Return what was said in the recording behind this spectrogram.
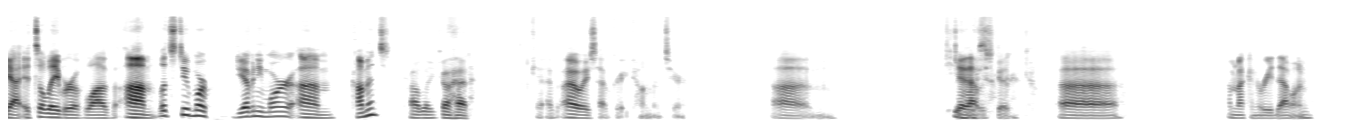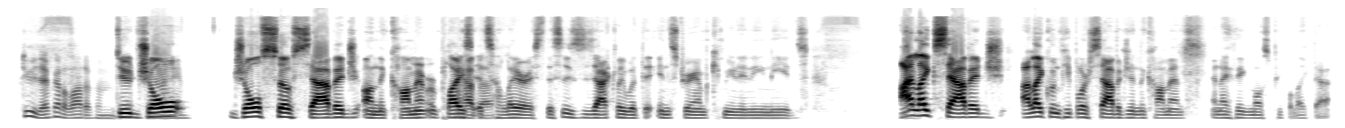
yeah it's a labor of love um let's do more do you have any more um comments probably go ahead okay i, I always have great comments here Um, Yeah, that was good. uh, I'm not going to read that one. Dude, they've got a lot of them. Dude, Joel- Joel's so savage on the comment replies. It's that. hilarious. This is exactly what the Instagram community needs. I like savage. I like when people are savage in the comments, and I think most people like that.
